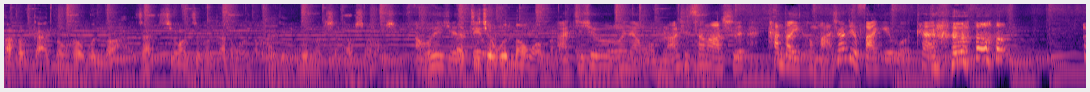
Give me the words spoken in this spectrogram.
那份感动和温暖还在，希望这份感动温暖还可以温暖沈老师、老师啊，我也觉得的确温暖我们啊，继续温暖我们，而且桑老师看到以后马上就发给我看。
